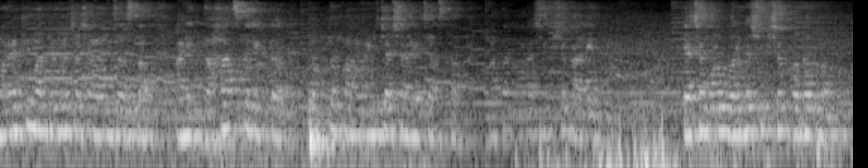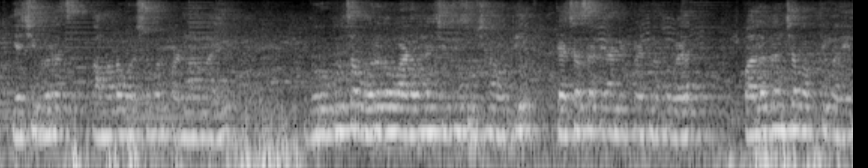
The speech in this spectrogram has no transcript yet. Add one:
मराठी माध्यमाच्या शाळांचे असतात आणि दहाच कलेक्टर फक्त कॉन्व्हेंटच्या शाळेचे असतात. आता मला शिक्षक आले त्याच्यामुळं वर्ग शिक्षक बदलणं याची गरज आम्हाला वर्षभर पडणार नाही. गुरुकुलचा वर्ग वाढवण्याची जी सूचना होती त्याच्यासाठी आम्ही प्रयत्न करूयात. पालकांच्या बाबतीमध्ये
